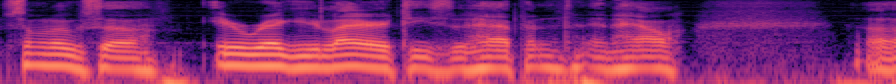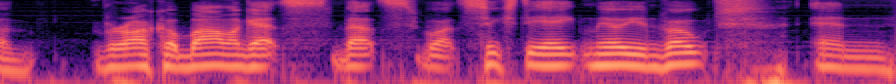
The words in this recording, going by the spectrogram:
some of those uh, irregularities that happened and how uh, Barack Obama got about what 68 million votes, and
